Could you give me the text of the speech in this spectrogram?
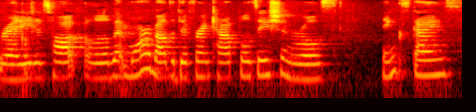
ready to talk a little bit more about the different capitalization rules. Thanks, guys.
